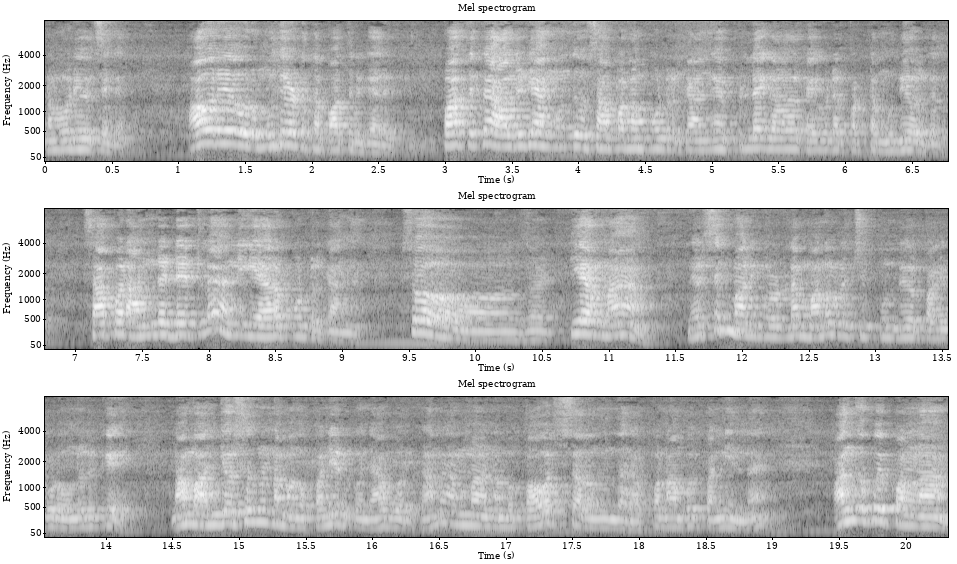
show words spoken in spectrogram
நம்ம வடிவேல் சேகர். அவரே ஒரு முதியோட்டத்தை பார்த்துருக்காரு. பார்த்துட்டு ஆல்ரெடி அங்கே வந்து சாப்பாடுலாம் போட்டிருக்காங்க. பிள்ளைகளால் கைவிடப்பட்ட முதியோர்கள். சாப்பாடு அந்த டேட்டில் அன்றைக்கி யாரோ போட்டிருக்காங்க. ஸோ டிஆர்னா நெல்சன் மார்க்கெட் ரோட்டில் மனவளர்ச்சி குன்றியோர் பள்ளிக்கூடம் ஒன்று இருக்குது நம்ம அஞ்சு வருஷத்துக்கு நம்ம அங்கே பண்ணியிருக்கோம் ஞாபகம் இருக்கா? நம்ம நம்ம பவர் ஸ்டார் வந்திருந்தார் அப்போ நான் போய் பண்ணியிருந்தேன். அங்கே போய் பண்ணலாம்.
